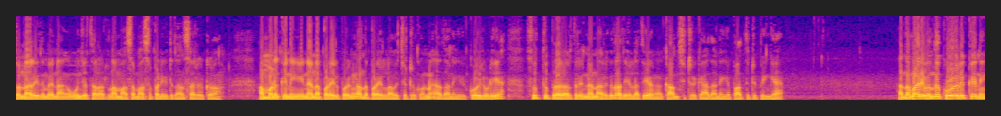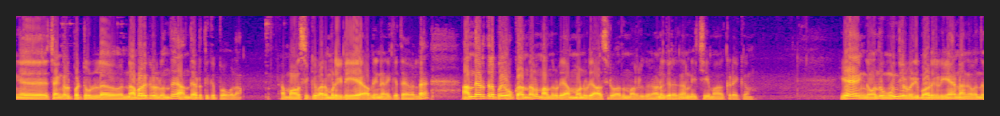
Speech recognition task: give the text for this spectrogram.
சொன்னார் இதுமாரி நாங்கள் ஊஞ்சல் தலாட்டெலாம் மாதம் மாதம் பண்ணிக்கிட்டு தான் சார் இருக்கோம். அம்மனுக்கு நீங்கள் என்னென்ன படையல் போகிறீங்களோ அந்த படையெல்லாம் வச்சுட்ருக்கோன்னு அதான் நீங்கள் கோயிலுடைய சுத்து பிரகாரத்தில் என்னென்ன இருக்குதோ அது எல்லாத்தையும் காமிச்சிட்ருக்கேன். அதான் நீங்கள் பார்த்துட்ருப்பீங்க அந்த மாதிரி வந்து கோயிலுக்கு நீங்கள் செங்கல்பட்டு உள்ள நபர்கள் வந்து அந்த இடத்துக்கு போகலாம். அமாவாசைக்கு வர முடியலையே அப்படின்னு நினைக்க தேவையில்ல. அந்த இடத்துல போய் உட்காந்தாலும் அதனுடைய அம்மனுடைய ஆசீர்வாதம் அருள் அனுகிரகம் நிச்சயமாக கிடைக்கும். ஏன் இங்கே வந்து ஊஞ்சல் வழிபாடுகள் ஏன் நாங்கள் வந்து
